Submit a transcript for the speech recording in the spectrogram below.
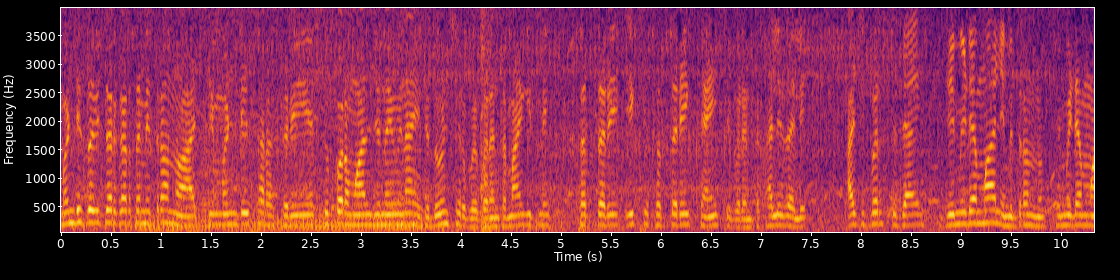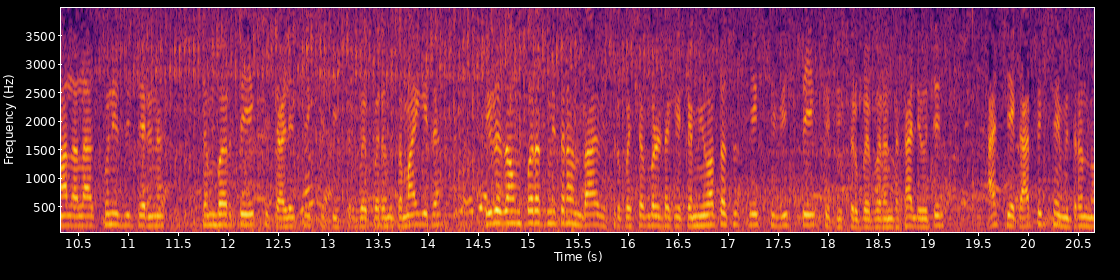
मंडीचा विचार करता मित्रांनो आजची मंडी सरासरी सुपर माल जे नवीन आहे ते दोनशे रुपयेपर्यंत मागितले. सत्तर एकशे सत्तर एकशे ऐंशीपर्यंत खाली झाली. अशी परिस्थिती आहे. जे मीडियम माल आहे मित्रांनो ते मीडियम मालाला आज कोणीच विचारेना. शंभर ते एकशे चाळीस एकशे तीस रुपयेपर्यंत मागितलं. तिकडे जाऊन परत मित्रांनो दहा वीस रुपये शंभर टक्के कमी होताच एकशे वीस ते एकशे तीस रुपयेपर्यंत खाली होतील. अशी एक अपेक्षा आहे मित्रांनो.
